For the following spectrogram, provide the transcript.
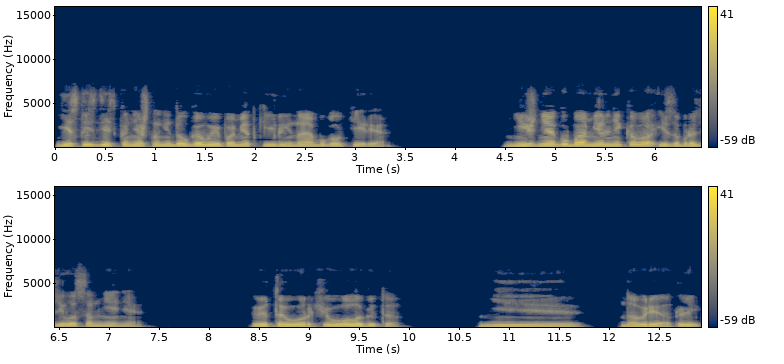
Если здесь, конечно, не долговые пометки или иная бухгалтерия. Нижняя губа Мельникова изобразила сомнение. Это у археолога-то? Не, навряд ли.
